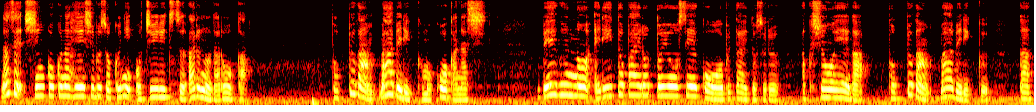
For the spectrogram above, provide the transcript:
なぜ深刻な兵士不足に陥りつつあるのだろうか。トップガンマーベリックも効果なし。米軍のエリートパイロット養成校を舞台とするアクション映画「トップガンマーベリック」が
